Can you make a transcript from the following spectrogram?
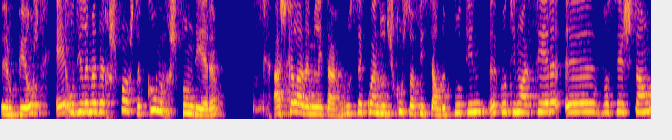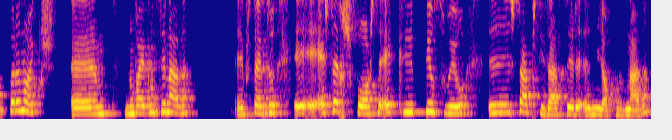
europeus, é o dilema da resposta, como responder à escalada militar russa quando o discurso oficial de Putin continua a ser vocês estão paranoicos, não vai acontecer nada. Portanto, esta resposta é que, penso eu, eh, está a precisar de ser eh, melhor coordenada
